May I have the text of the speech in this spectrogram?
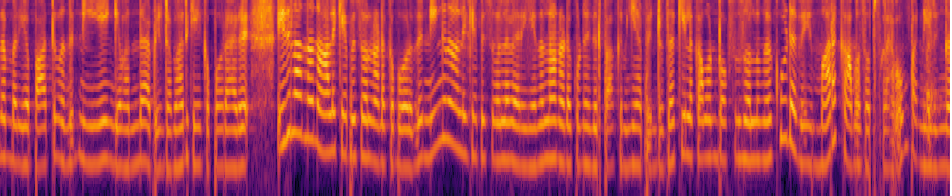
காதம்பரியை பார்த்து வந்துட்டு நீ ஏன் இங்கே வந்த அப்படின்ற மாதிரி கேட்க போகிறாரு இதெல்லாம் தான் நாளைக்கு எபிசோட் நடக்க போகிறது நீங்கள் நாளைக்கு எபிசோடில் வேறு என்னெல்லாம் நடக்கும்னு எதிர்பார்க்குறீங்க அப்படின்றத கீழே கமெண்ட் பாக்ஸில் சொல்லுங்கள் கூடவே மறக்காமல் சப்ஸ்கிரைபும் பண்ணிடுங்க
